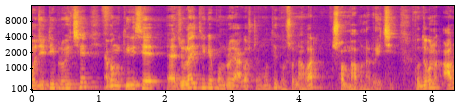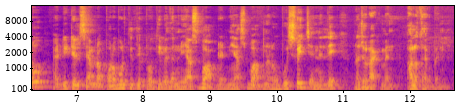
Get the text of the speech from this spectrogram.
পজিটিভ রয়েছে এবং তিরিশে জুলাই থেকে পনেরোই আগস্টের মধ্যে ঘোষণা হওয়ার সম্ভাবনা রয়েছে। বন্ধুগণ, আরও ডিটেলসে আমরা পরবর্তীতে প্রতিবেদন নিয়ে আসব, আপডেট নিয়ে আসব। আপনারা অবশ্যই চ্যানেলে নজর রাখবেন। ভালো থাকবেন।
